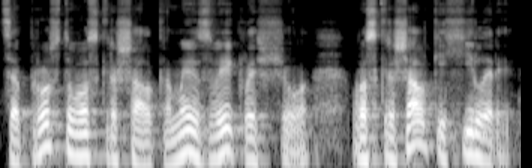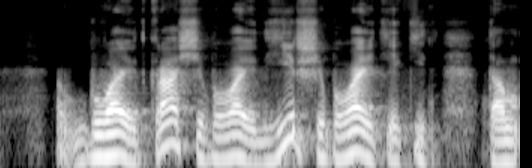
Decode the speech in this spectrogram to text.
це просто воскрешалка. Ми звикли, що воскрешалки хілери бувають кращі, бувають гірші, бувають які там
